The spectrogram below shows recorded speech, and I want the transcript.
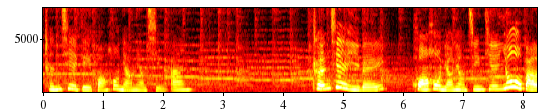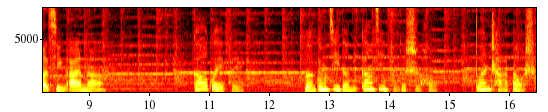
臣妾给皇后娘娘请安。臣妾以为皇后娘娘今天又发了请安呢。高贵妃，本宫记得你刚进府的时候，端茶倒水，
